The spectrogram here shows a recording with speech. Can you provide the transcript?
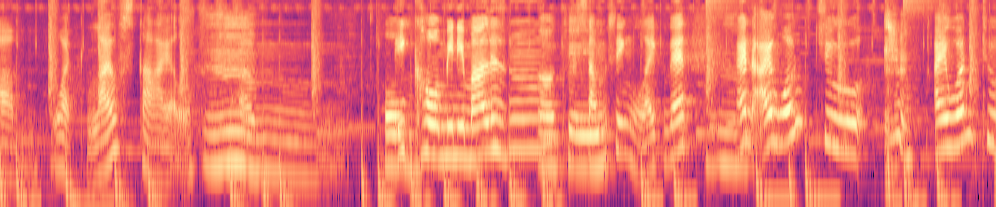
um what lifestyle. Um home. Eco minimalism Okay. something like that. Mm. And i want to i want to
